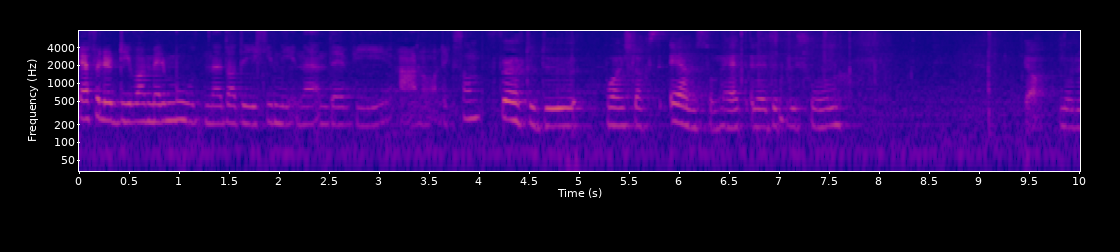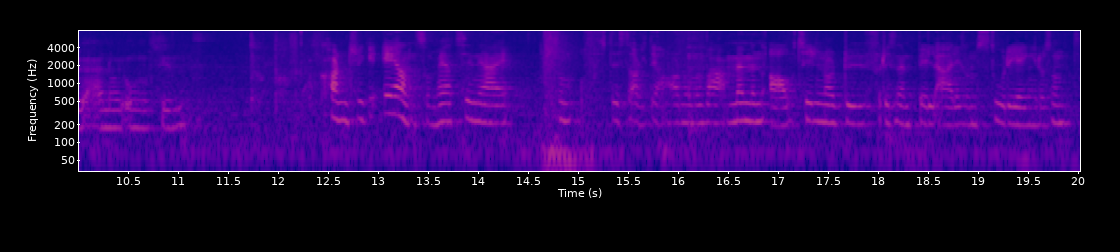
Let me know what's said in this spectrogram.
Jeg føler de var mer modne da de gikk i 9. enn det vi er nå, liksom. Følte du på en slags ensomhet eller depresjon ja, når du er nå i ungdomstiden? Kanskje ikke ensomhet, siden jeg som oftest alltid har noen å være med, men av og til når du f.eks. er i sånne store gjenger og sånt,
